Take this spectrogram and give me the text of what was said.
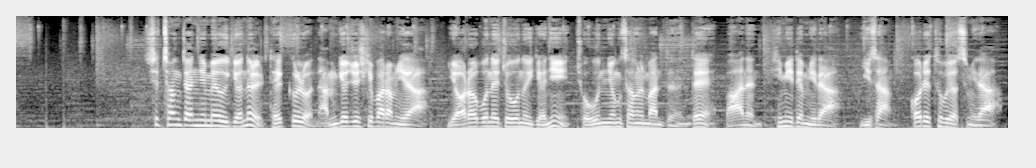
시청자님의 의견을 댓글로 남겨주시기 바랍니다. 여러분의 좋은 의견이 좋은 영상을 만드는데 많은 힘이 됩니다. 이상 꺼리투브였습니다.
